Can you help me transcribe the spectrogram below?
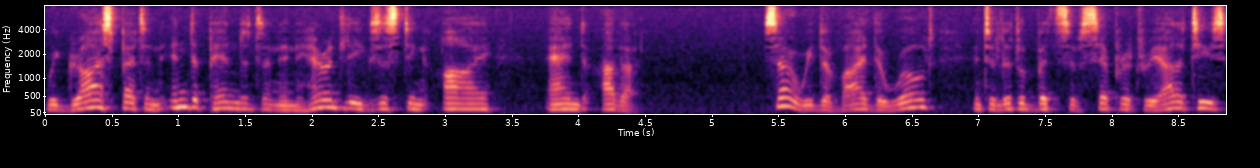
we grasp at an independent and inherently existing I and other. So we divide the world into little bits of separate realities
